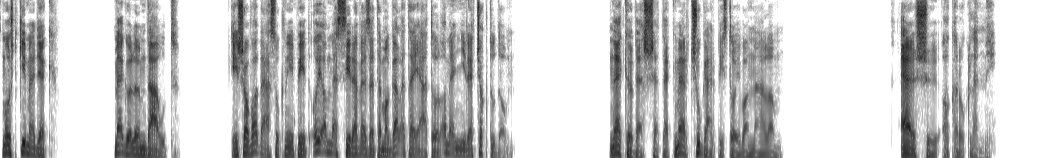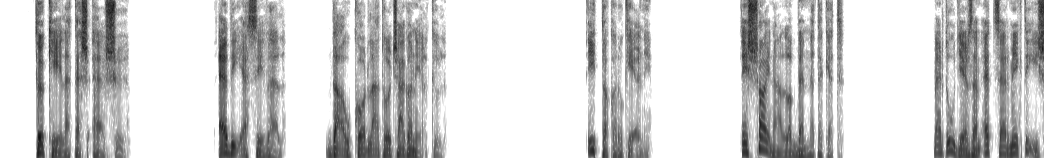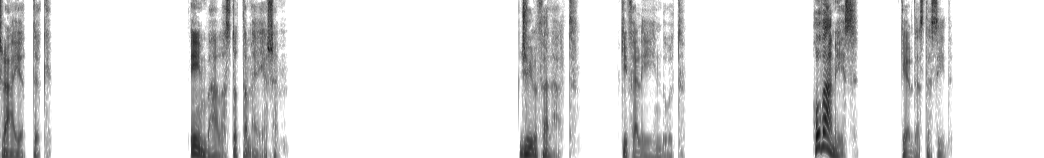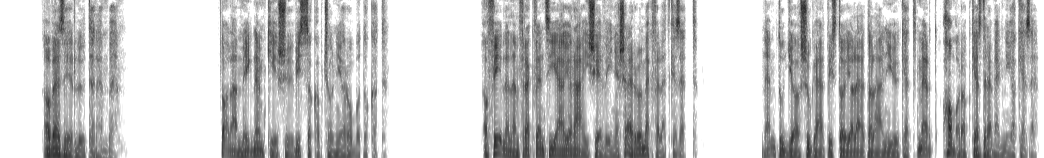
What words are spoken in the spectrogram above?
Most kimegyek, megölöm Daut, és a vadászok népét olyan messzire vezetem a Galatejától, amennyire csak tudom. Ne kövessetek, mert sugárpisztoly van nálam. Első akarok lenni. Tökéletes első. Edi eszével, Dau korlátoltsága nélkül. Itt akarok élni. És sajnállak benneteket. Mert úgy érzem, egyszer még ti is rájöttök. Én választottam helyesen. Jill felállt. Kifelé indult. Hová mész? kérdezte Sid. A vezérlőterembe. Talán még nem késő visszakapcsolni a robotokat. A félelem frekvenciája rá is érvényes, erről megfeledkezett. Nem tudja a sugárpisztolyjal eltalálni őket, mert hamarabb kezd remegni a keze.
